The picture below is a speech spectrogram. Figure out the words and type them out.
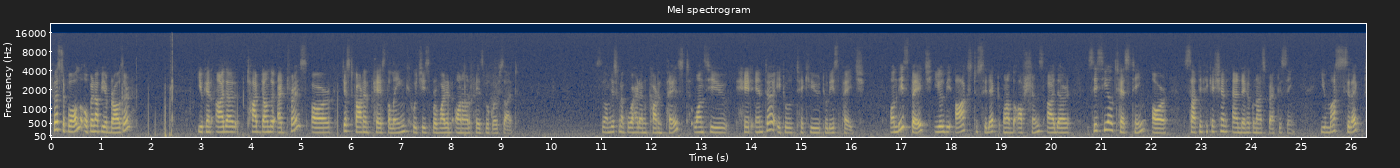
First of all, open up your browser. You can either type down the address or just cut and paste the link which is provided on our Facebook website. So I'm just going to go ahead and cut and paste. Once you hit enter, it will take you to this page. On this page, you'll be asked to select one of the options, either CCL testing or certification and recognized practicing. You must select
